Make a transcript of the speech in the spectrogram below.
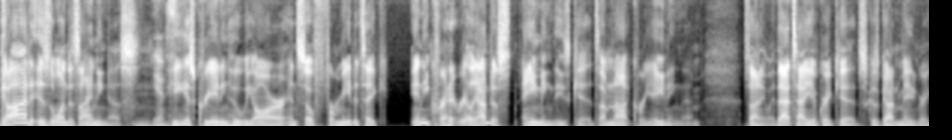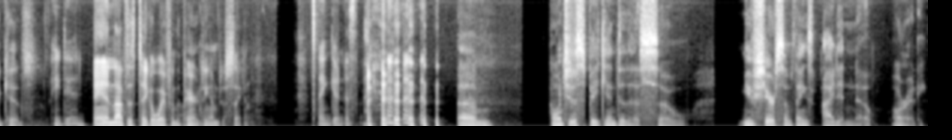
God is the one designing us. Mm-hmm. yes He is creating who we are. And so for me to take any credit, really, I'm just aiming these kids. I'm not creating them. So anyway, that's how you have great kids because God made great kids. he did And not to take away from the parenting, I'm just saying. Thank goodness Um, I want you to speak into this. So, you've shared some things I didn't know already.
